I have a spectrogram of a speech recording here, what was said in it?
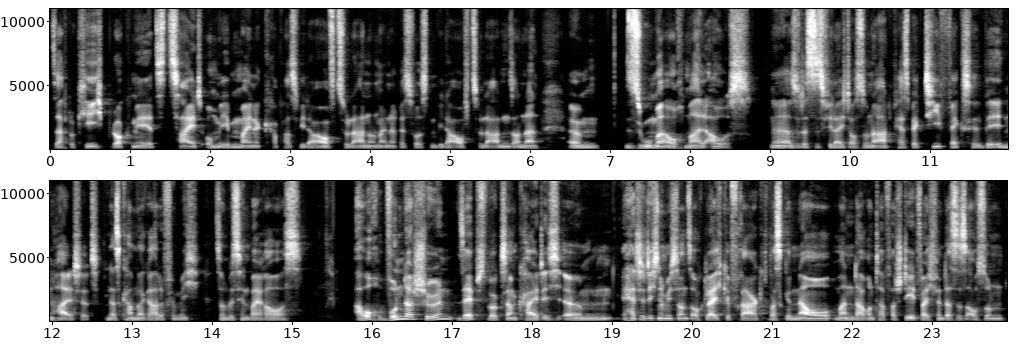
sagt, okay, ich block mir jetzt Zeit, um eben meine Kappas wieder aufzuladen und meine Ressourcen wieder aufzuladen, sondern ähm, zoome auch mal aus. Ne? Also, dass es vielleicht auch so eine Art Perspektivwechsel beinhaltet. Und das kam da gerade für mich so ein bisschen bei raus. Auch wunderschön, Selbstwirksamkeit. Ich ähm, hätte dich nämlich sonst auch gleich gefragt, was genau man darunter versteht, weil ich finde, das ist auch so ein,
